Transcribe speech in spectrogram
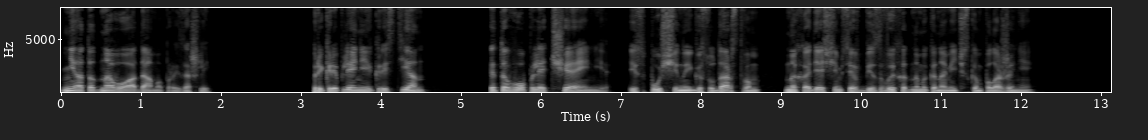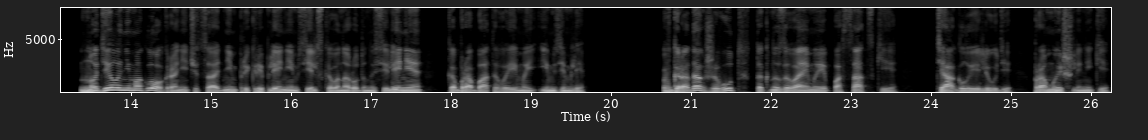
не от одного Адама произошли. Прикрепление крестьян — это вопль отчаяния, испущенный государством находящимся в безвыходном экономическом положении. Но дело не могло ограничиться одним прикреплением сельского народа населения к обрабатываемой им земле. В городах живут так называемые посадские, тяглые люди, промышленники,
